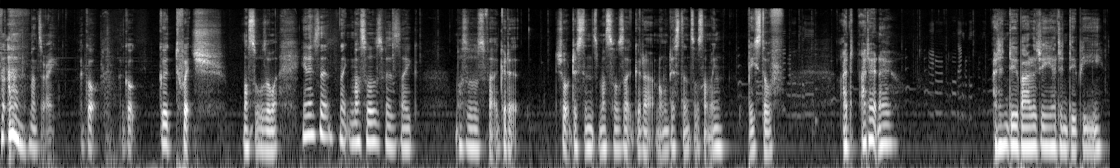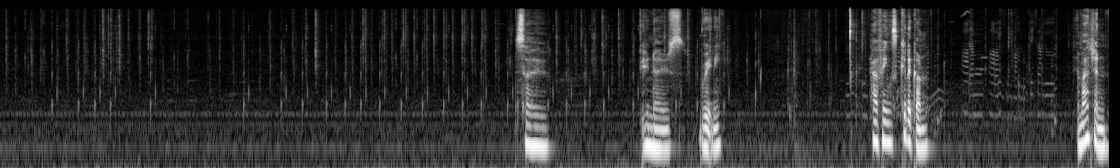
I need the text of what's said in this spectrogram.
That's alright. I got I got good twitch muscles or what. You know, isn't it like muscles? There's like muscles that are good at short distance, muscles that are good at long distance or something. Based off, I, I don't know. I didn't do biology, I didn't do PE. So, who knows, really? How things could have gone. Imagine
